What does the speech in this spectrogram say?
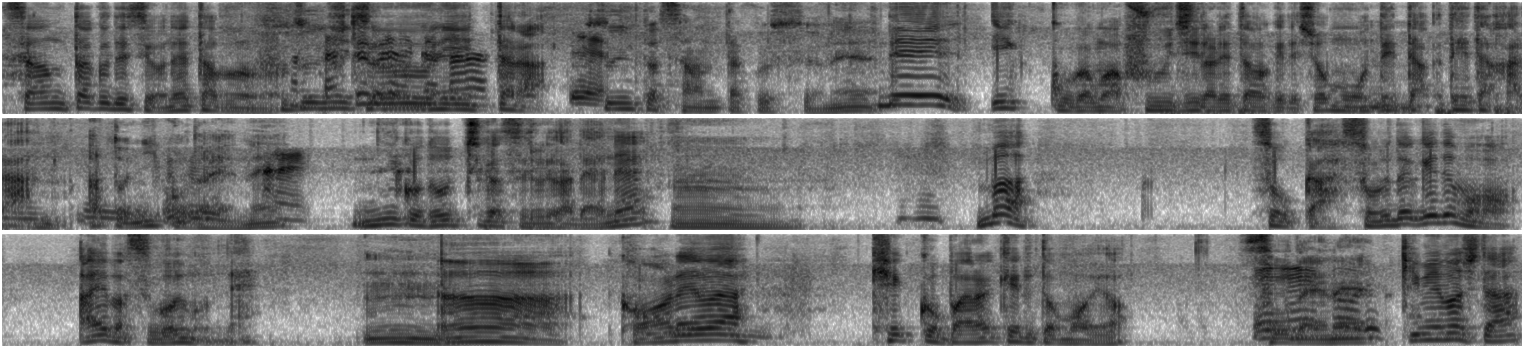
3択ですよね多分。普通に普通に言ったら普通に言ったら3択っすよね。で1個がまあ封じられたわけでしょ。もう出た、出たから。あと2個だよね、はい。2個どっちがするかだよね。うん。まあそうか。それだけでも会えばすごいもんね。うん。うん。これは結構ばらけると思うよ。そうだよね。決めました？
